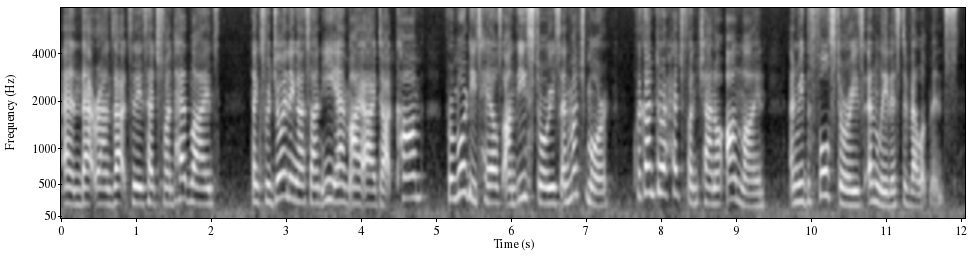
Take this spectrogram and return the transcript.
And that rounds out today's hedge fund headlines. Thanks for joining us on EMII.com. For more details on these stories and much more, click onto our hedge fund channel online and read the full stories and latest developments.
